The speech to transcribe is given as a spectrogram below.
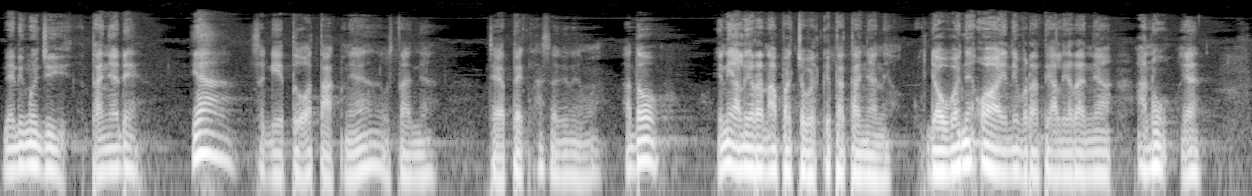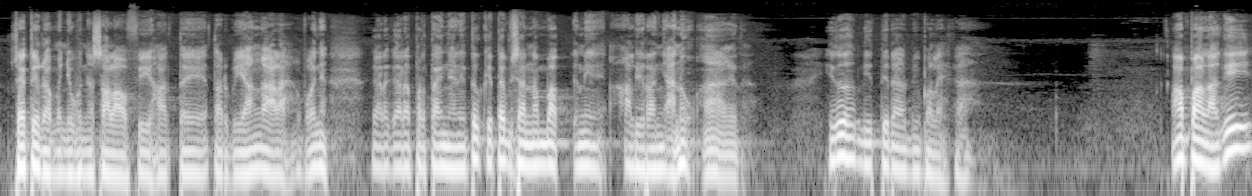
Jadi nguji, tanya deh, ya segitu otaknya ustaznya, cetek lah segitu Atau ini aliran apa coba kita tanya nih. Jawabannya, wah ini berarti alirannya anu ya saya tidak menyebutnya salafi, hati, tarbiyah enggak lah. Pokoknya gara-gara pertanyaan itu kita bisa nembak ini alirannya anu, nah, gitu. Itu tidak dibolehkan. Apalagi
